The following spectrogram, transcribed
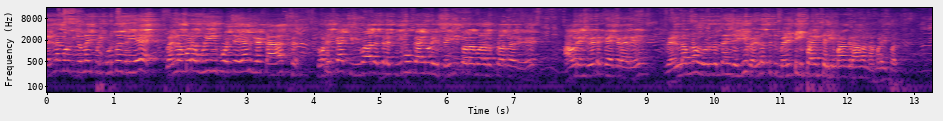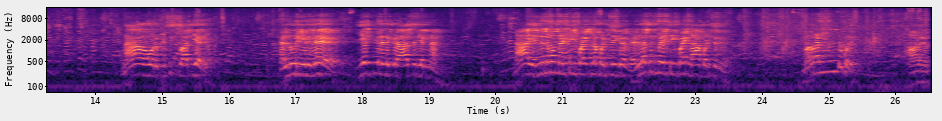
வெள்ளம் கொடுக்க சொன்னா இப்படி கொடுத்துருக்கிறியே? வெள்ளம் கூட உருகி போச்சேயான்னு கேட்டா தொலைக்காட்சி விவாதத்துல திமுகவினுடைய செய்தி தொடர்பாளர் உட்கார்றாரு. அவர் எங்ககிட்ட கேட்கிறாரு வெள்ளம்னா உருகத்தான் செய்யும் வெள்ளத்துக்கு மெல்டிங் பாயிண்ட் தெரியுமாங்கிறான் நம்மளை பார்த்து. நான் ஒரு பிசிக்ஸ் வாத்தியார். கல்லூரிகளிலே இயற்பியல் எடுக்கிற ஆசிரியர் நான். நான் என்னென்னமோ மெல்டிங் பாயிண்ட்ல படிச்சிருக்கிறேன் வெள்ளத்துக்கு மெல்டிங் பாயிண்ட் நான் படிச்சிருக்கேன். மிரண்டு படி அவனுக்கு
